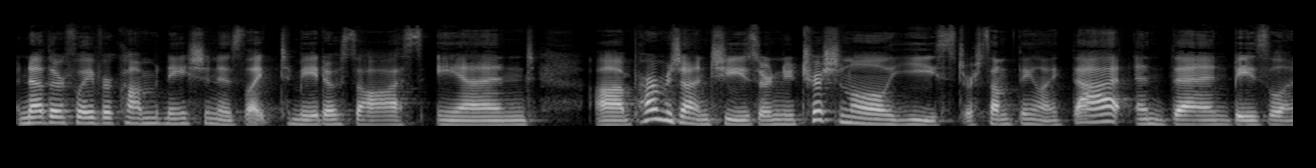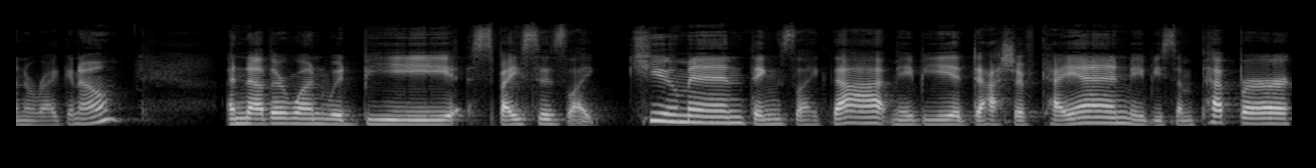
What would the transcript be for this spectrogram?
Another flavor combination is like tomato sauce and um, Parmesan cheese or nutritional yeast or something like that, and then basil and oregano. Another one would be spices like cumin, things like that, maybe a dash of cayenne, maybe some pepper,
